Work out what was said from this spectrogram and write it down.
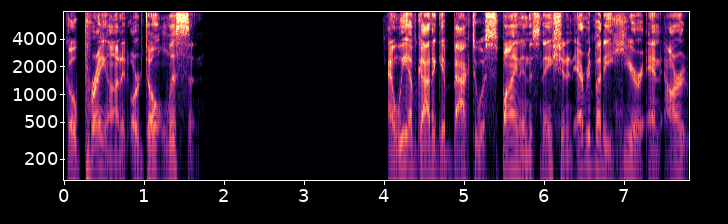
Go pray on it or don't listen. And we have got to get back to a spine in this nation. And everybody here and our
